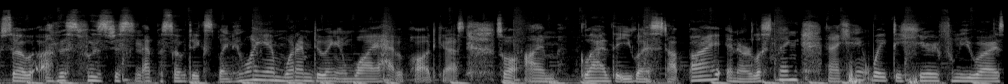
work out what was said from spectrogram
So, uh, this was just an episode to explain who I am, what I'm doing, and why I have a podcast. So, I'm glad that you guys stopped by and are listening, and I can't wait to hear from you guys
